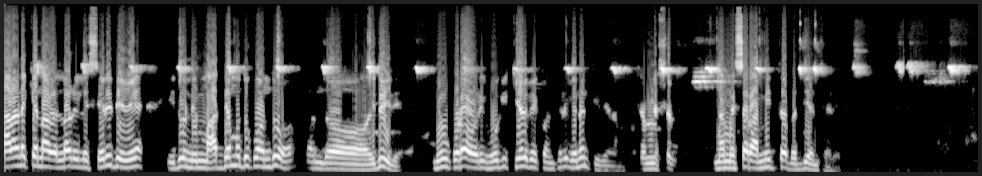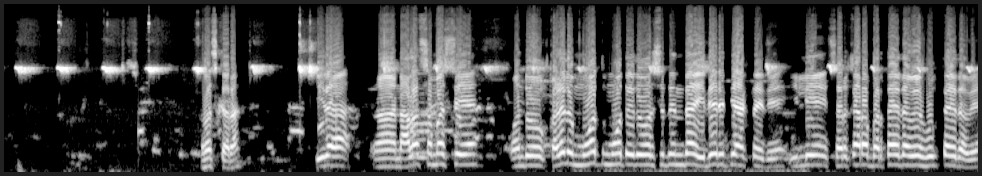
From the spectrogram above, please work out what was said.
ಕಾರಣಕ್ಕೆ ನಾವೆಲ್ಲರೂ ಇಲ್ಲಿ ಸೇರಿದ್ದೀವಿ. ಇದು ನಿಮ್ಮ ಮಾಧ್ಯಮದಕ್ಕೂ ಒಂದು ಒಂದು ಇದು ಇದೆ. ನೀವು ಕೂಡ ಅವ್ರಿಗೆ ಹೋಗಿ ಕೇಳಬೇಕು ಅಂತೇಳಿ ವಿನಂತಿ ಇದೆ ನಮ್ಗೆ. ನಮ್ಮ ಹೆಸರು. ನಮ್ಮ ಹೆಸರು ಅಮಿತ್ ಬದ್ದಿ ಅಂತ ಹೇಳಿ. ನಮಸ್ಕಾರ. ಈಗ ನಾಲಾ ಸಮಸ್ಯೆ ಒಂದು ಕಳೆದ ಮೂವತ್ ಮೂವತ್ತೈದು ವರ್ಷದಿಂದ ಇದೇ ರೀತಿ ಆಗ್ತಾ ಇದೆ. ಇಲ್ಲಿ ಸರ್ಕಾರ ಬರ್ತಾ ಇದಾವೆ ಹೋಗ್ತಾ ಇದಾವೆ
